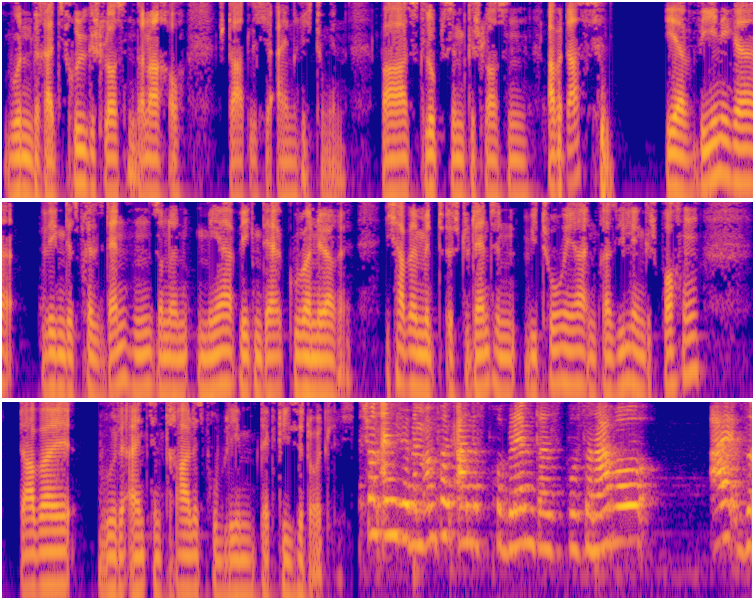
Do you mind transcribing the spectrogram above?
wurden bereits früh geschlossen, danach auch staatliche Einrichtungen. Bars, Clubs sind geschlossen. Aber das eher weniger wegen des Präsidenten, sondern mehr wegen der Gouverneure. Ich habe mit Studentin Vitoria in Brasilien gesprochen. Dabei wurde ein zentrales Problem der Krise deutlich. Schon eigentlich seit am Anfang an das Problem, dass Bolsonaro also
